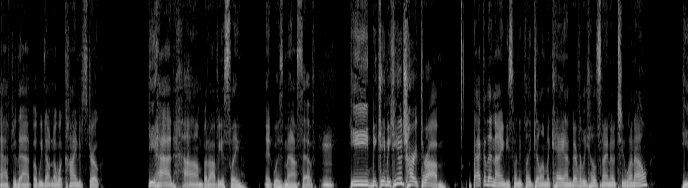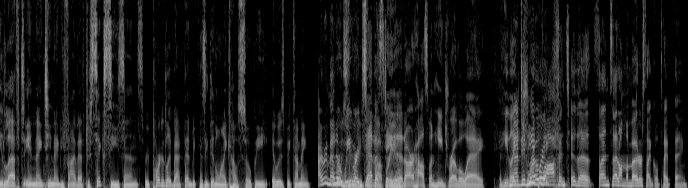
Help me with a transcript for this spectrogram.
after that. But we don't know what kind of stroke he had, um, but obviously it was massive. He became a huge heartthrob back in the 90s when he played Dylan McKay on Beverly Hills 90210. He left in 1995 after six seasons, reportedly back then because he didn't like how soapy it was becoming. I remember we were devastated at our house when he drove away. He Now, like he drove break- off into the sunset on the motorcycle type thing.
